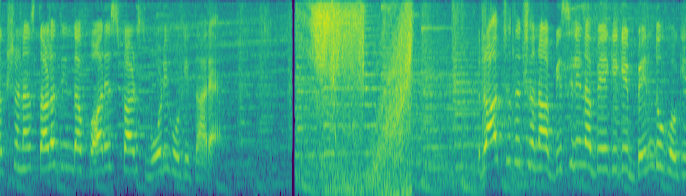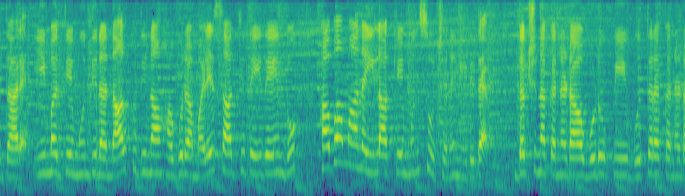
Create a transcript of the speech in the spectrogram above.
ತಕ್ಷಣ ಸ್ಥಳದಿಂದ ಫಾರೆಸ್ಟ್ ಗಾರ್ಡ್ಸ್ ಓಡಿ ಹೋಗಿದ್ದಾರೆ. ರಾಜ್ಯದ ಜನ ಬಿಸಿಲಿನ ಬೇಗೆಗೆ ಬೆಂದು ಹೋಗಿದ್ದಾರೆ. ಈ ಮಧ್ಯೆ ಮುಂದಿನ ನಾಲ್ಕು ದಿನ ಹಗುರ ಮಳೆ ಸಾಧ್ಯತೆ ಇದೆ ಎಂದು ಹವಾಮಾನ ಇಲಾಖೆ ಮುನ್ಸೂಚನೆ ನೀಡಿದೆ. ದಕ್ಷಿಣ ಕನ್ನಡ, ಉಡುಪಿ, ಉತ್ತರ ಕನ್ನಡ,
